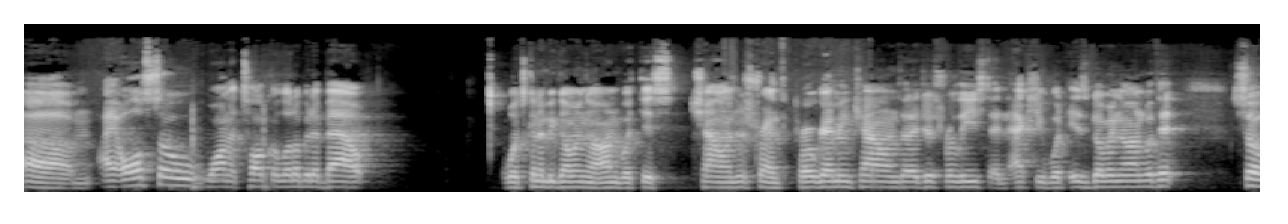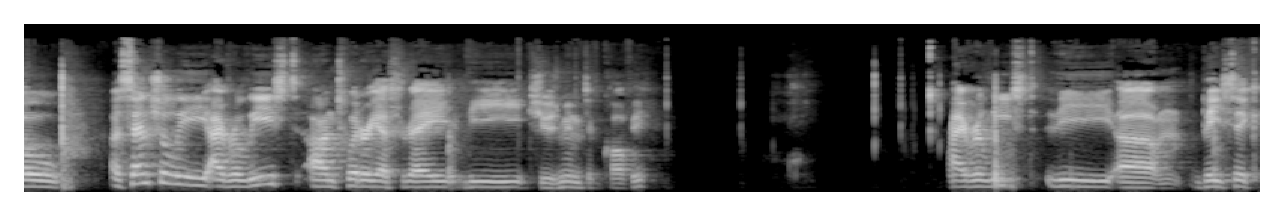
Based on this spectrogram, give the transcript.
Um, I also want to talk a little bit about what's going to be going on with this Challenger Strength Programming Challenge that I just released and actually what is going on with it. So essentially, I released on Twitter yesterday the. Excuse me, I'm a coffee. I released the um, basic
